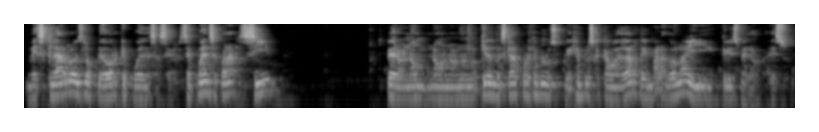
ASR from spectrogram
Mezclarlo es lo peor que puedes hacer. ¿Se pueden separar? Sí. Pero no, no, no, no, no quieres mezclar, por ejemplo, los ejemplos que acabo de dar de Maradona y Chris Benoit. Eso.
